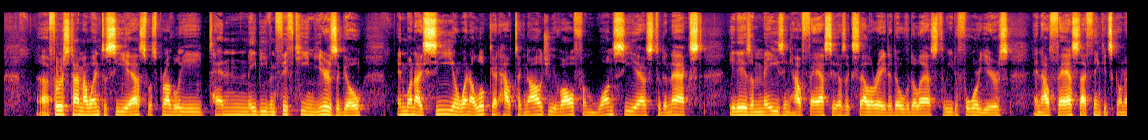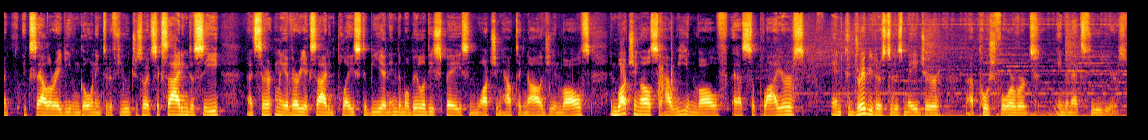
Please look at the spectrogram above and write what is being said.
Uh, first time I went to CES was probably 10, maybe even 15 years ago. And when I see or when I look at how technology evolved from one CES to the next, it is amazing how fast it has accelerated over the last three to four years and how fast I think it's going to accelerate even going into the future. So it's exciting to see. It's certainly a very exciting place to be in, in the mobility space and watching how technology evolves and watching also how we evolve as suppliers and contributors to this major uh, push forward in the next few years.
